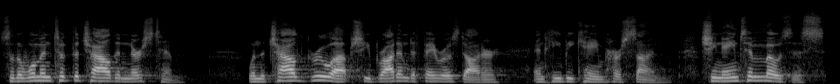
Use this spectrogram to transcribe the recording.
So the woman took the child and nursed him. When the child grew up, she brought him to Pharaoh's daughter, and he became her son. She named him Moses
